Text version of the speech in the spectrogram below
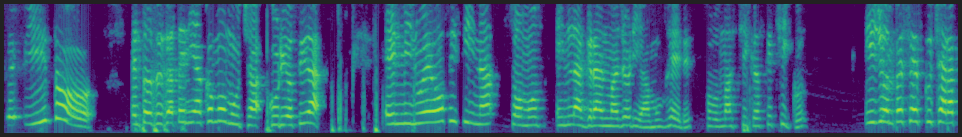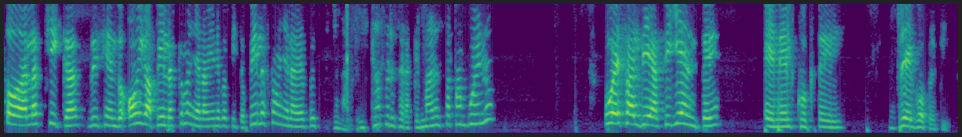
Pepito. Entonces ya tenía como mucha curiosidad. En mi nueva oficina somos en la gran mayoría mujeres, somos más chicas que chicos. Y yo empecé a escuchar a todas las chicas diciendo, oiga, pilas que mañana viene Pepito, pilas que mañana viene Pepito. Y yo, marica, pero ¿será que el man está tan bueno? Pues al día siguiente, en el cóctel, llegó Pepito.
